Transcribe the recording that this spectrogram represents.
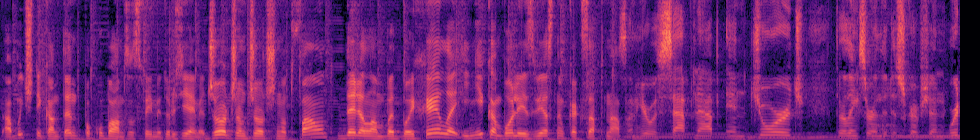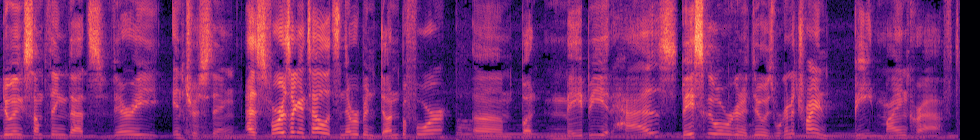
обычный контент по кубам со своими друзьями Джорджем Джордж Not Found, Дэрилом Бэтбой Хейла и Ником, более известным как Сапнап. I'm here with Sapnap and George. Their links are in the description. We're doing something that's very interesting. As far as I can tell, it's never been done before, um, but maybe it has. Basically, what we're gonna do is we're gonna try and beat Minecraft.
